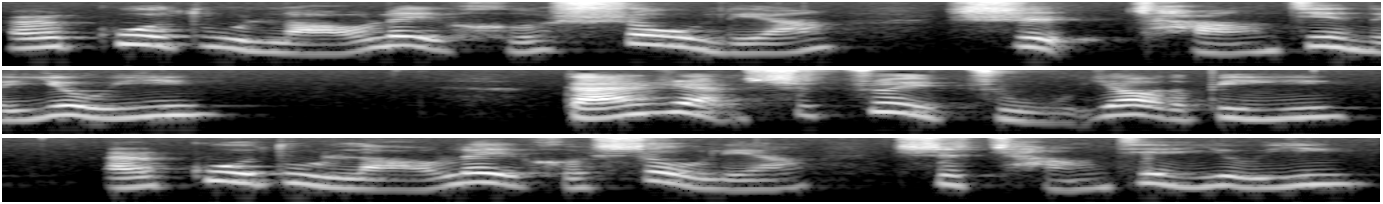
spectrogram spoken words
而过度劳累和受凉是常见的诱因。感染是最主要的病因，而过度劳累和受凉。是常见诱因。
